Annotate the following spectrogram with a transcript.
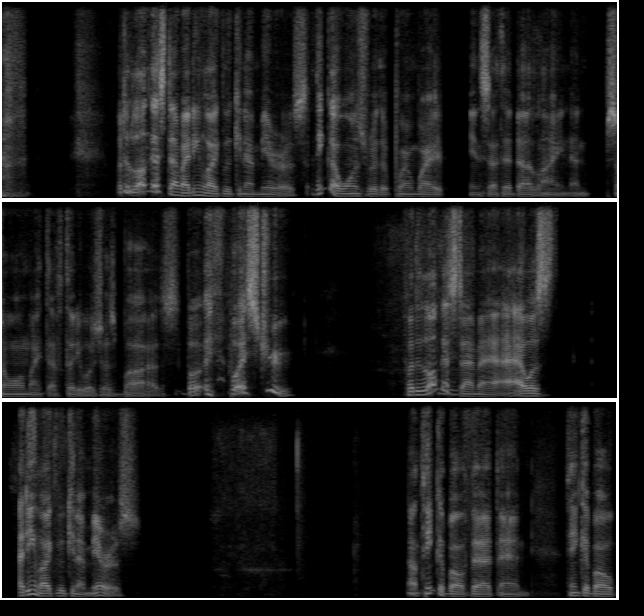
for the longest time, I didn't like looking at mirrors. I think I once wrote a poem where I inserted that line, and someone might have thought it was just bars, but but it's true. For the longest time, I, I was I didn't like looking at mirrors. Now think about that, and think about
